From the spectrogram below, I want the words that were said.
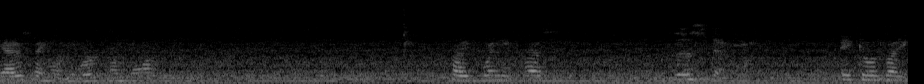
Yeah, this thing wouldn't work no more. Like when you press this down, it goes like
